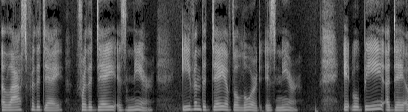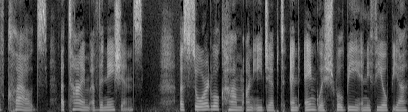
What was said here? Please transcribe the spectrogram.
alas, for the day, for the day is near, even the day of the Lord is near. It will be a day of clouds, a time of the nations. A sword will come on Egypt, and anguish will be in Ethiopia.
